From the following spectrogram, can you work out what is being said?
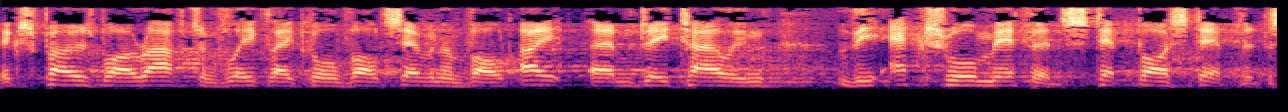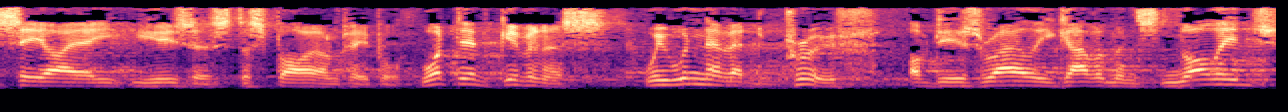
exposed by rafts of leak they call Vault 7 and Vault 8, um, detailing the actual methods, step by step, that the CIA uses to spy on people. What they've given us, we wouldn't have had proof of the Israeli government's knowledge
